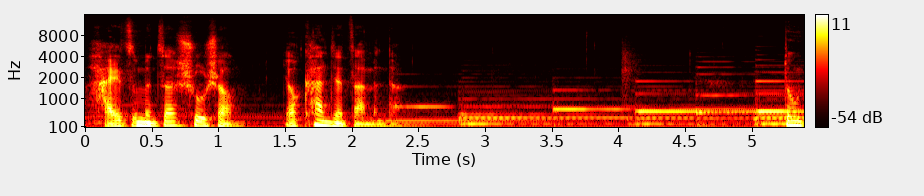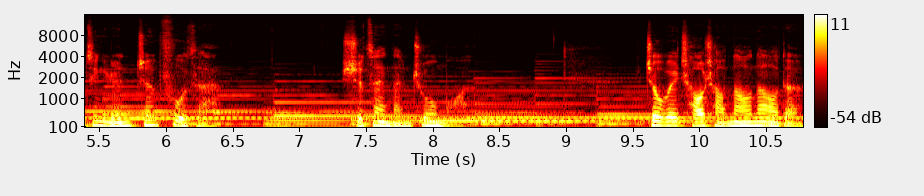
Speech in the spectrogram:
孩子们在树上要看见咱们的。东京人真复杂，实在难捉摸。周围吵吵闹闹的，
